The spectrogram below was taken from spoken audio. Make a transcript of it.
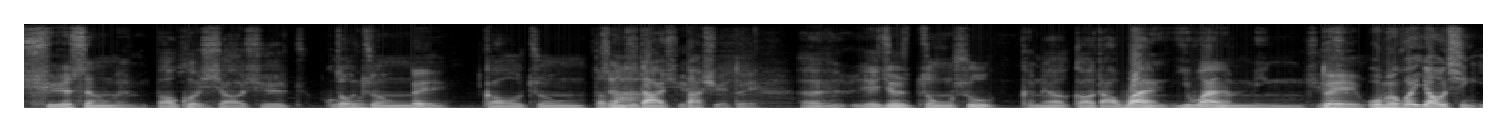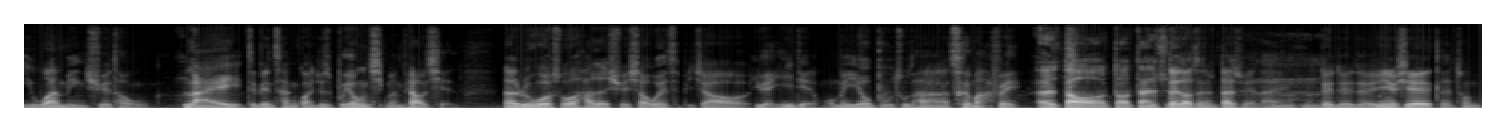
学生们，包括小学、国中中、对。高中，到甚至大学，大学对。呃，也就是总数可能要高达万一万名学生。对，我们会邀请一万名学童来这边参观，就是不用门票钱。那如果说他的学校位置比较远一点，我们也有补助他车马费，呃，到到淡水带到这淡水来嗯。对对对，因为有些可能从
